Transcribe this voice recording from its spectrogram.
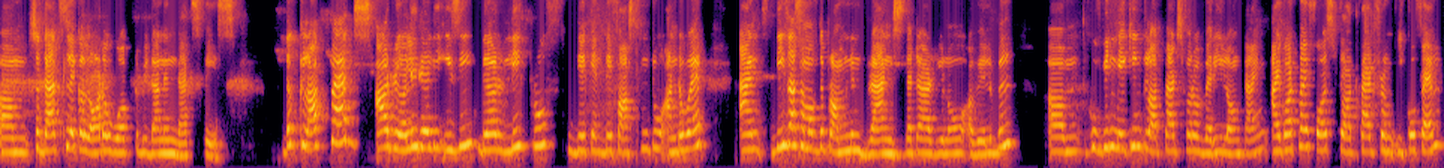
Um, so that's like a lot of work to be done in that space. The cloth pads are really, really easy. They're leak proof. They can, they fasten to underwear. And these are some of the prominent brands that are, you know, available. Um, who've been making cloth pads for a very long time. I got my first cloth pad from Eco Femme.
